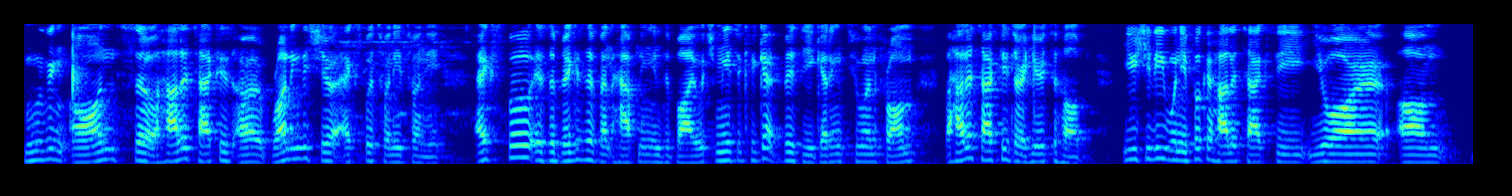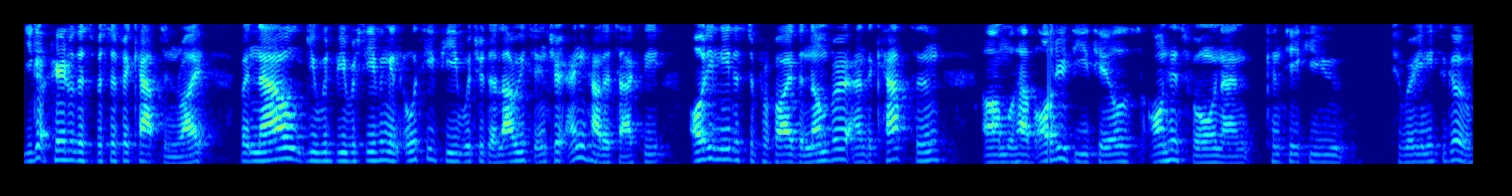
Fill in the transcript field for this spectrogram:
Moving on, so Hala taxis are running this year at Expo 2020. Expo is the biggest event happening in Dubai, which means it could get busy getting to and from, but Hala taxis are here to help. Usually, when you book a Hala taxi, you are um, you get paired with a specific captain, right? But now you would be receiving an OTP, which would allow you to enter any Hala taxi. All you need is to provide the number, and the captain um, will have all your details on his phone and can take you to where you need to go.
